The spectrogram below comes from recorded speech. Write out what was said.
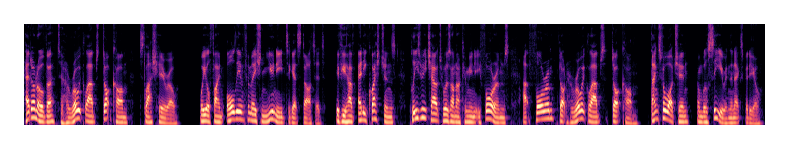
head on over to heroiclabs.com/hiro where you'll find all the information you need to get started. If you have any questions, please reach out to us on our community forums at forum.heroiclabs.com. Thanks for watching, and we'll see you in the next video.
